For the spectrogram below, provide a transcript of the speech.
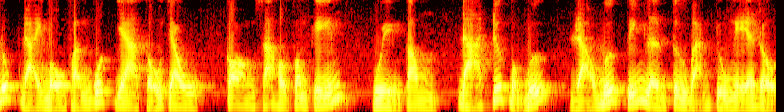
lúc đại bộ phận quốc gia tổ châu còn xã hội phong kiến, quyền tông đã trước một bước, rảo bước tiến lên tư bản chủ nghĩa rồi.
